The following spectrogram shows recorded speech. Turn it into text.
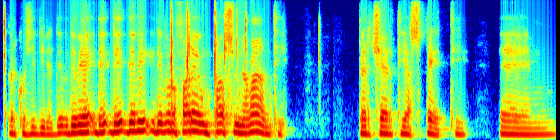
per così dire. Deve, deve, deve, devono fare un passo in avanti per certi aspetti ehm,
